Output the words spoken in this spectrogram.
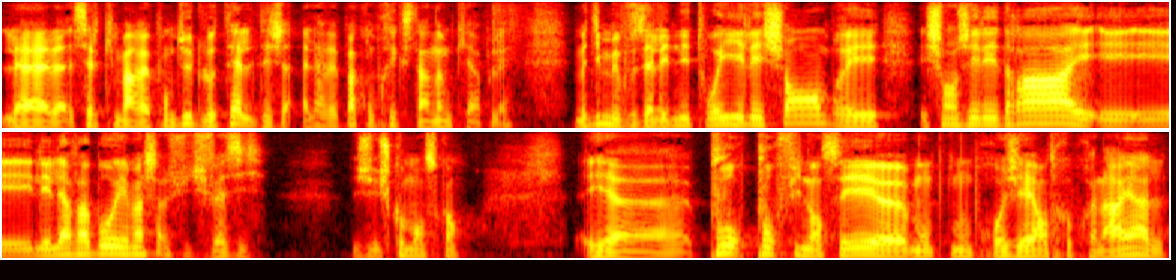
la, la- celle qui m'a répondu de l'hôtel, déjà, elle avait pas compris que c'était un homme qui appelait. Elle m'a dit, mais vous allez nettoyer les chambres et, et changer les draps et, et- et les lavabos et machin. Je lui ai dit, vas-y, je, je commence quand? Et euh, pour pour financer euh, mon mon projet entrepreneurial.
